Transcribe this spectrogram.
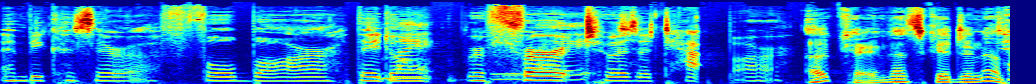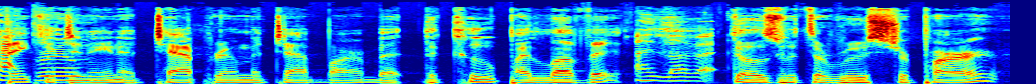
and because they're a full bar, they don't Might be refer it to as a tap bar. Okay, that's good to know. Tap Thank you, room. Daneen. A tap room, a tap bar, but the coop, I love it. I love it. Goes with the rooster part.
